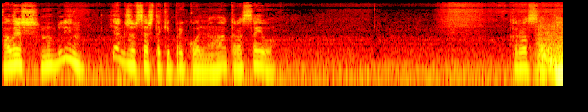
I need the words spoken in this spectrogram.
Але ж, ну блін, як же все ж таки прикольно, га? красиво. Красота.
